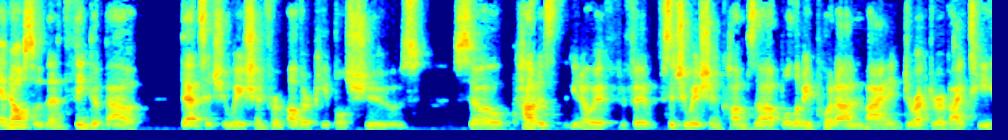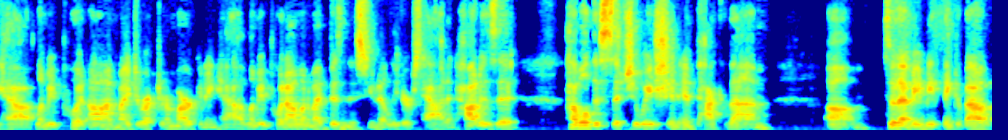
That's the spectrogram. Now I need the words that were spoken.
And also then think about that situation from other people's shoes. So how does, you know, if, if a situation comes up, well, let me put on my director of IT hat, let me put on my director of marketing hat, let me put on one of my business unit leaders hat, and how does it, how will this situation impact them? Um, so that made me think about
